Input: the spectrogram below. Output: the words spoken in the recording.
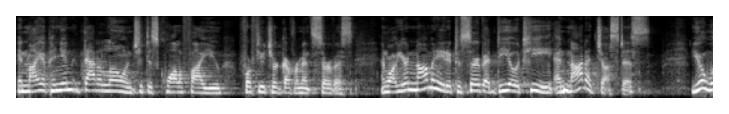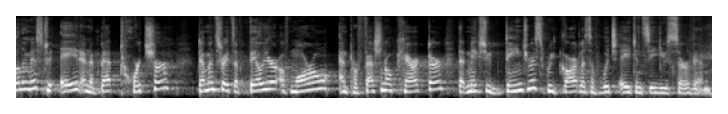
In my opinion, that alone should disqualify you for future government service. And while you're nominated to serve at DOT and not at Justice, your willingness to aid and abet torture demonstrates a failure of moral and professional character that makes you dangerous regardless of which agency you serve in.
